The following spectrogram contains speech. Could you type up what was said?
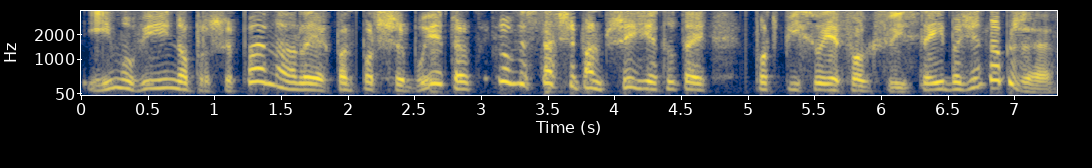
i mówili, no proszę pana, ale jak pan potrzebuje, to tylko wystarczy pan przyjdzie tutaj, podpisuje Volkslistę i będzie dobrze.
